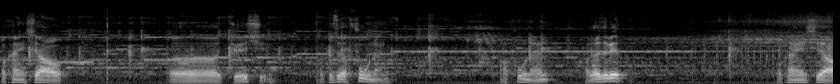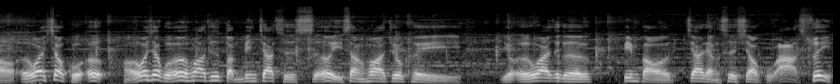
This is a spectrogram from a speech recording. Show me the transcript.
我看一下哦，呃，觉醒，不是赋能，啊赋能，好在这边。我看一下哦，额外效果二，好，额外效果二的话，就是短兵加持十二以上的话，就可以有额外这个冰雹加两次效果啊。所以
